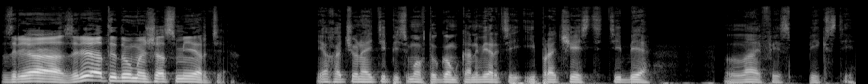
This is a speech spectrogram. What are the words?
«Зря, зря ты думаешь о смерти». «Я хочу найти письмо в тугом конверте и прочесть тебе. Life is Pixty»,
